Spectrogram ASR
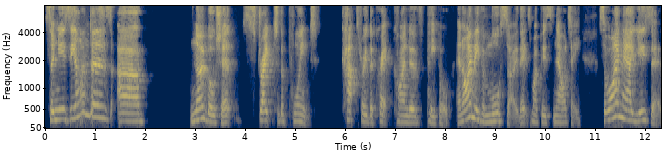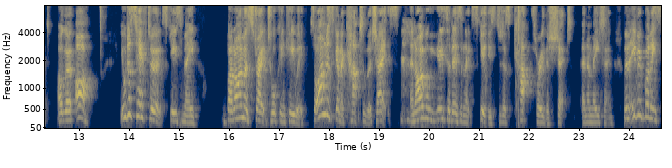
So New Zealanders are no bullshit, straight to the point, cut through the crap kind of people. And I'm even more so. That's my personality. So I now use it. I'll go, oh, you'll just have to excuse me but I'm a straight talking Kiwi. So I'm just going to cut to the chase and I will use it as an excuse to just cut through the shit in a meeting. When everybody's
